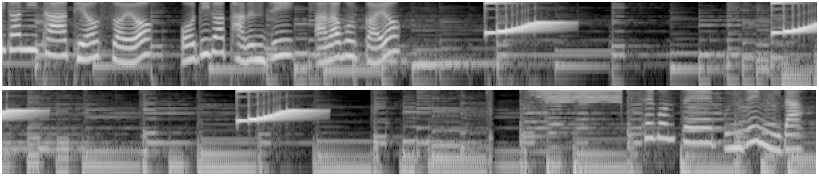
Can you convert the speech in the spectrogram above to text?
시간이 다 되었어요. 어디가 다른지 알아볼까요? 세 번째 문제입니다.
